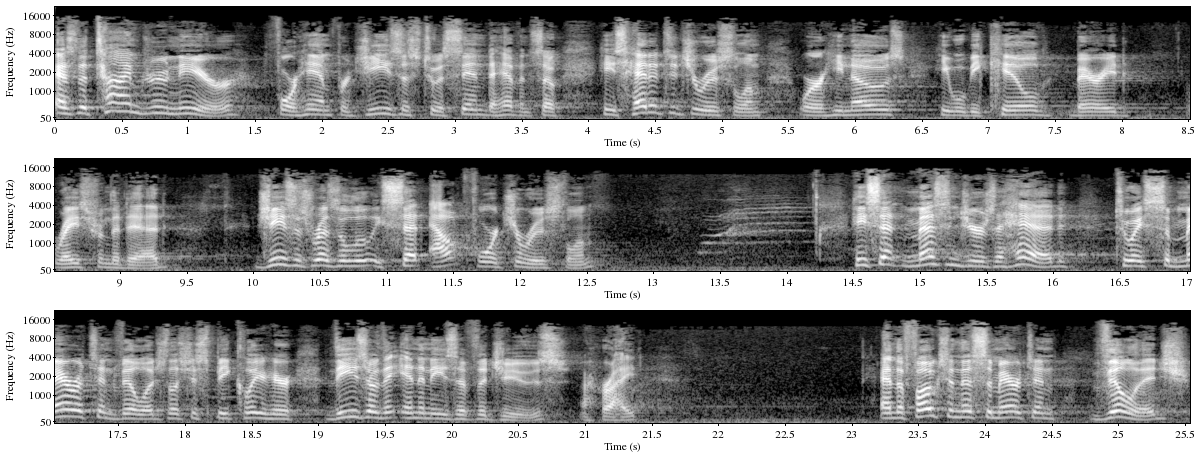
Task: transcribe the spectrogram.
As the time drew near, for him, for Jesus to ascend to heaven. So he's headed to Jerusalem where he knows he will be killed, buried, raised from the dead. Jesus resolutely set out for Jerusalem. He sent messengers ahead to a Samaritan village. Let's just be clear here. These are the enemies of the Jews, all right? And the folks in this Samaritan village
